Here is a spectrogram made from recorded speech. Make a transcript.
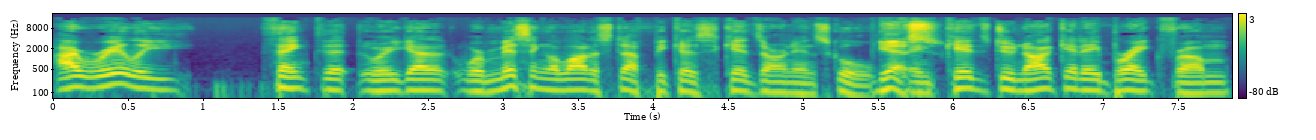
I really think that you got we're missing a lot of stuff because kids aren't in school. Yes. And kids do not get a break from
